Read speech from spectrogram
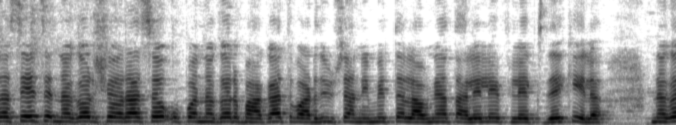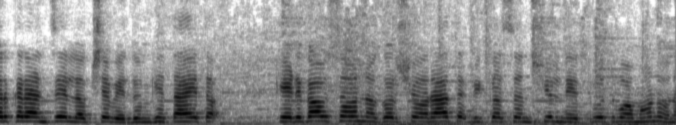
तसेच नगर शहरासह उपनगर भागात वाढदिवसानिमित्त लावण्यात आलेले फ्लेक्स देखील नगरकरांचे लक्ष वेधून घेत आहेत. केडगावसह नगर शहरात विकसनशील नेतृत्व म्हणून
